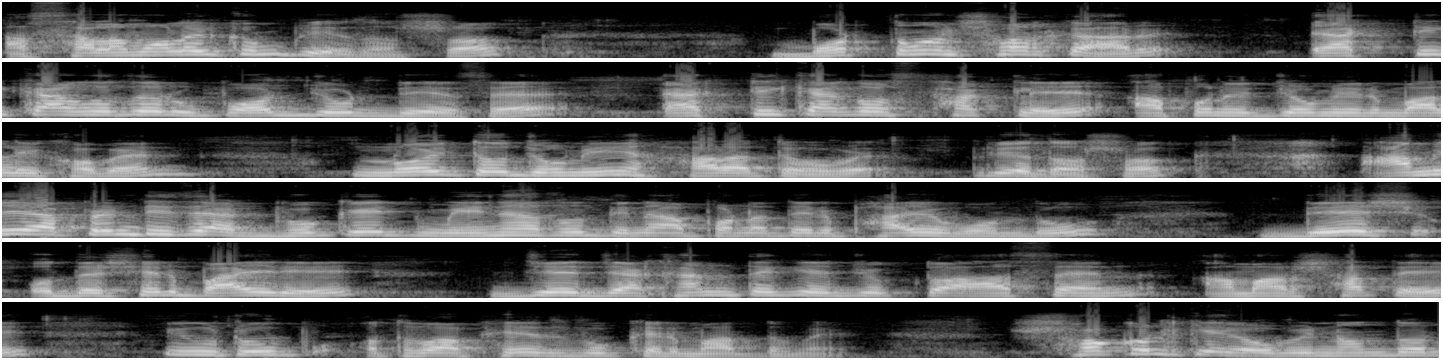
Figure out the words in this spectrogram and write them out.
আসসালামু আলাইকুম, প্রিয় দর্শক। বর্তমান সরকার একটি কাগজের উপর জোর দিয়েছে। একটি কাগজ থাকলে আপনি জমির মালিক হবেন, নয়তো জমি হারাতে হবে। প্রিয় দর্শক, আমি অ্যাপ্রেন্টিস অ্যাডভোকেট মেহনাতুদ্দিন আপনাদের ভাই বন্ধু, দেশ ও দেশের বাইরে যে যেখান থেকে যুক্ত আছেন, আমার সাথে ইউটিউব অথবা ফেসবুকের মাধ্যমে। সকলকে অভিনন্দন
